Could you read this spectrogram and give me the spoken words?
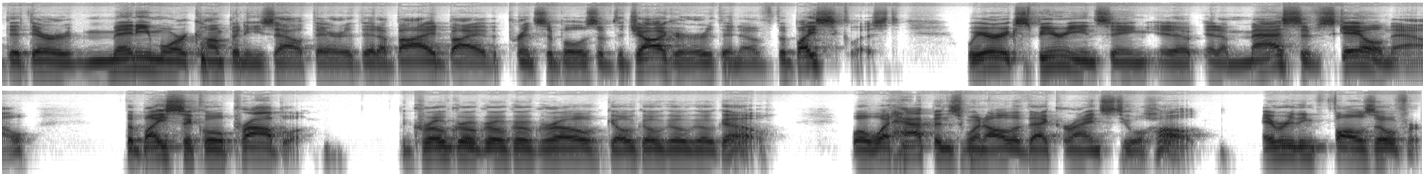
that there are many more companies out there that abide by the principles of the jogger than of the bicyclist. We are experiencing at a, at a massive scale now the bicycle problem. Grow, grow, grow, grow, grow, go, go, go, go, go. Well, what happens when all of that grinds to a halt? Everything falls over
